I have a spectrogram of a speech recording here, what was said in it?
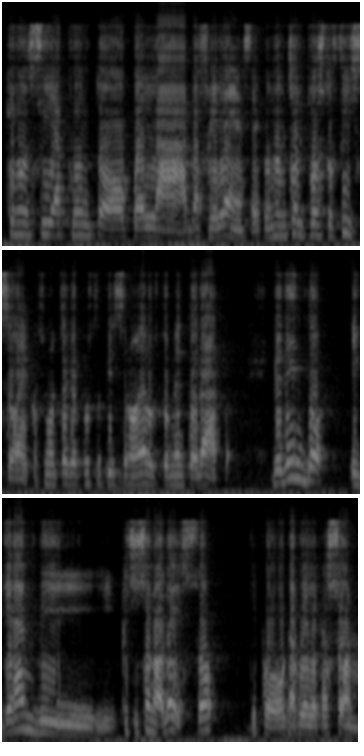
che non sia appunto quella da freelance, ecco, non c'è il posto fisso, ecco, se non c'è il posto fisso non è lo strumento adatto. Vedendo i grandi che ci sono adesso, tipo Gabriele Cassoni,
